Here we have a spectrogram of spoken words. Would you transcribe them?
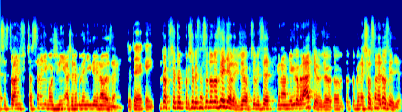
cestování v čase není možný a že nebude nikdy vynalezený. To je jaký? No to, proto, protože bychom se to dozvěděli, že jo, protože by se k nám někdo vrátil, že jo, to, to, to by nešlo se nedozvědět.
